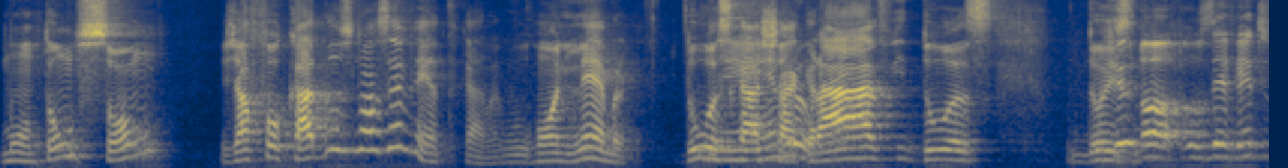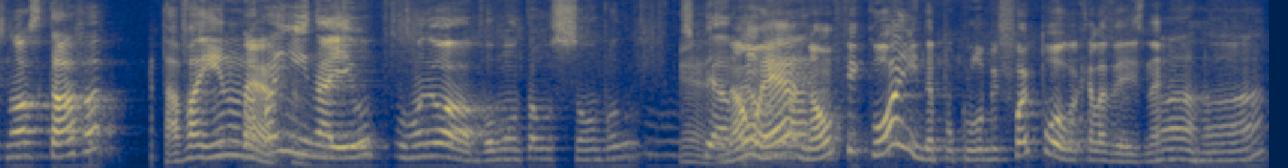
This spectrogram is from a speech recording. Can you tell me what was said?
montou um som já focado nos nossos eventos, cara. O Rony, lembra? Duas Lembro. caixas grave, duas. Dois. Porque, ó, os eventos nossos tava, Tava indo, né? tava indo. Aí o Rony, ó, vou montar um som pra os É, não é, lá. não ficou ainda pro clube, foi pouco aquela vez, né? Aham,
